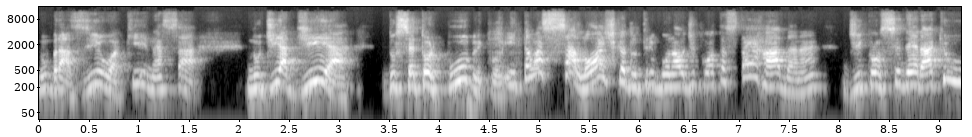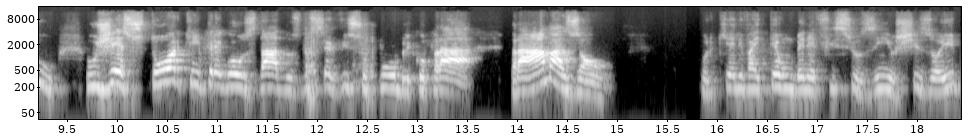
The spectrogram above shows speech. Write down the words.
no Brasil, aqui, nessa, no dia a dia do setor público, então essa lógica do Tribunal de Contas está errada, né? De considerar que o, o gestor que entregou os dados do serviço público para a Amazon, porque ele vai ter um benefíciozinho X ou Y,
